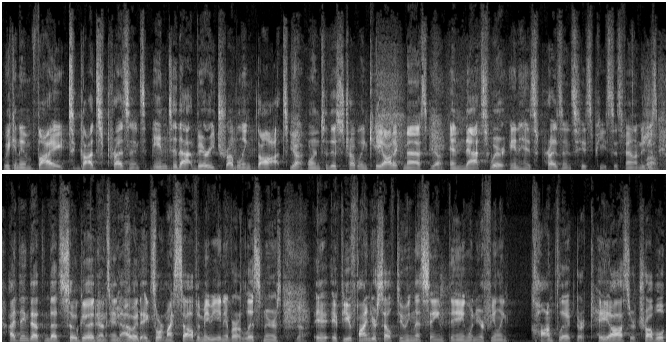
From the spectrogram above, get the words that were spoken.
we can invite God's presence mm-hmm. into that very troubling mm-hmm. thought or into this troubling chaotic mess. And that's where in his presence his peace is found. It's wow. just I think that that's so good, that's and, and I would exhort myself and maybe any of our listeners, yeah. if you find yourself doing the same thing when you're feeling conflict or chaos or trouble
